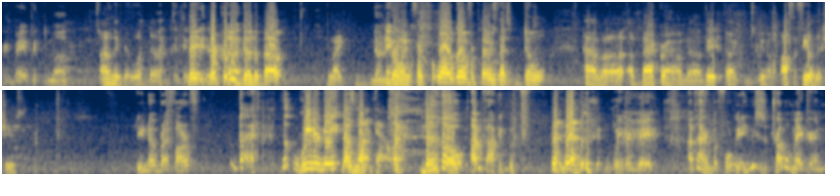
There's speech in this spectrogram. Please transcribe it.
Green Bay picked him up. I don't think they would I though. don't think they, They would either, they're pretty good about like No going for well going for players that don't have a, a background uh, like you know off the field issues. Do you know Brett Favre? That, Wienergate does not count. No, I'm talking Wienergate. I'm talking before we. He was just a troublemaker in,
